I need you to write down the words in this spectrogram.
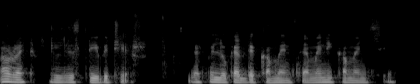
All right, we'll just leave it here. Let me look at the comments. There are many comments here.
